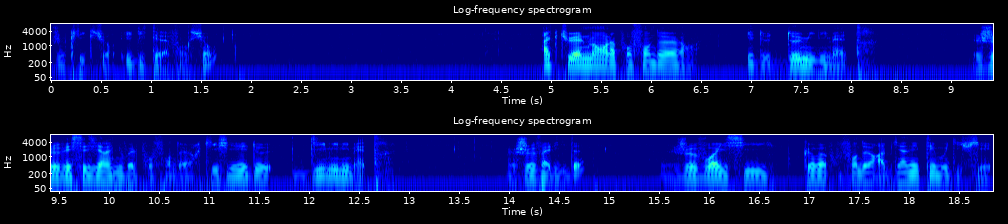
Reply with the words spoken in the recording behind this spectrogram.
Je clique sur éditer la fonction. Actuellement la profondeur est de 2 mm je vais saisir la nouvelle profondeur qui est de 10 mm. Je valide. Je vois ici que ma profondeur a bien été modifiée.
